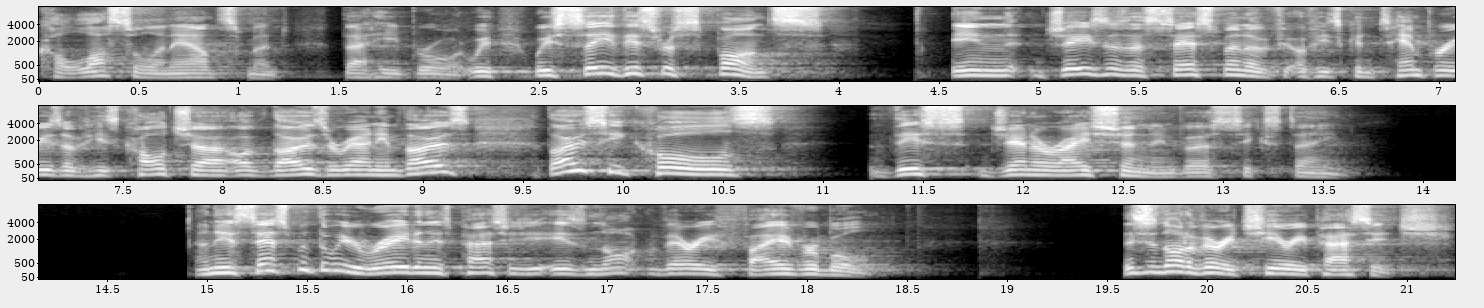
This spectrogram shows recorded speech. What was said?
colossal announcement that he brought. We, we see this response in Jesus' assessment of, of his contemporaries, of his culture, of those around him, those, those he calls this generation in verse 16. And the assessment that we read in this passage is not very favourable. This is not a very cheery passage.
